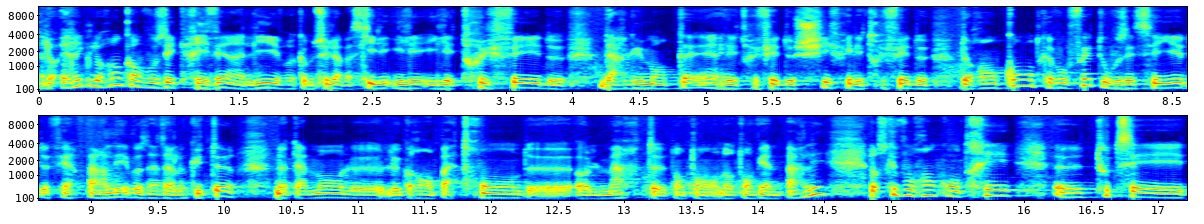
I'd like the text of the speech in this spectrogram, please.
Alors, Éric Laurent, quand vous écrivez un livre comme celui-là, parce qu'il est, truffé d'argumentaires, il est truffé de chiffres, il est truffé de, rencontres que vous faites où vous essayez de faire parler vos interlocuteurs, notamment le, grand patron de Hallmark dont on, vient de parler. Lorsque vous rencontrez euh, toutes, ces,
